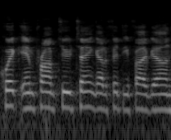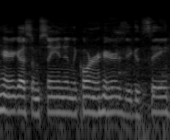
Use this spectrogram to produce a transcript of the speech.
Quick impromptu tank, got a 55 gallon here, got some sand in the corner here as you can see.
